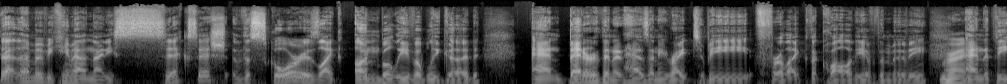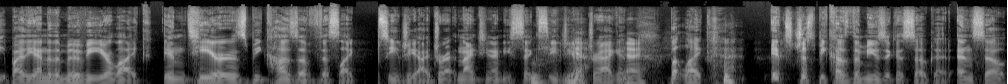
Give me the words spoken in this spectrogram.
that that movie came out in 96ish the score is like unbelievably good and better than it has any right to be for like the quality of the movie right. and at the by the end of the movie you're like in tears because of this like CGI dra- 1996 mm. CGI Yeah. dragon yeah. but like it's just because the music is so good and so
